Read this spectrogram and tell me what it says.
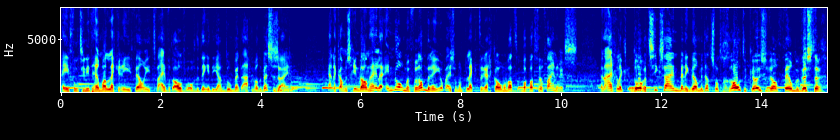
En je voelt je niet helemaal lekker in je vel en je twijfelt over of de dingen die je aan het doen bent eigenlijk wel de beste zijn. Ja, dan kan misschien wel een hele enorme verandering opeens op een plek terechtkomen wat, wat, wat veel fijner is. En eigenlijk door het ziek zijn ben ik wel met dat soort grote keuzes wel veel bewuster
